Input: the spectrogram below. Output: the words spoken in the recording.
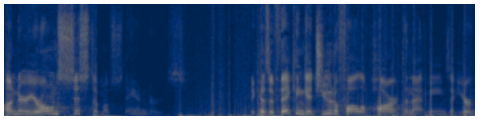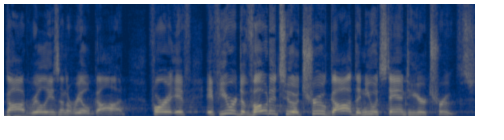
under your own system of standards. Because if they can get you to fall apart, then that means that your God really isn't a real God. For if, if you were devoted to a true God, then you would stand to your truths.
